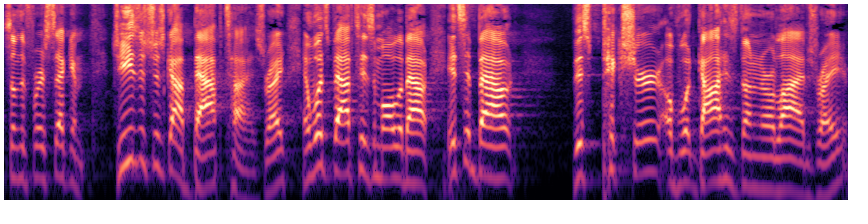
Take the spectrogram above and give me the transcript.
something for a second. Jesus just got baptized, right? And what's baptism all about? It's about this picture of what God has done in our lives, right?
